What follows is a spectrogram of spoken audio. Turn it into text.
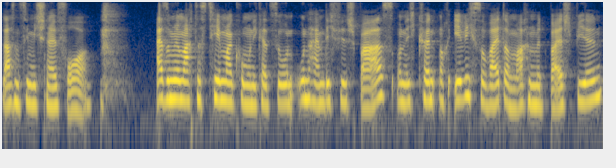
lassen Sie mich schnell vor. Also mir macht das Thema Kommunikation unheimlich viel Spaß und ich könnte noch ewig so weitermachen mit Beispielen.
